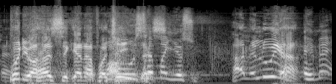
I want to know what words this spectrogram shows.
Put your hands together for Ɔwɔ nsɛm ma Jesus. Hallelujah. amen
